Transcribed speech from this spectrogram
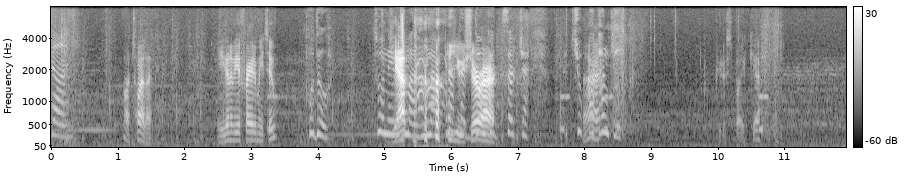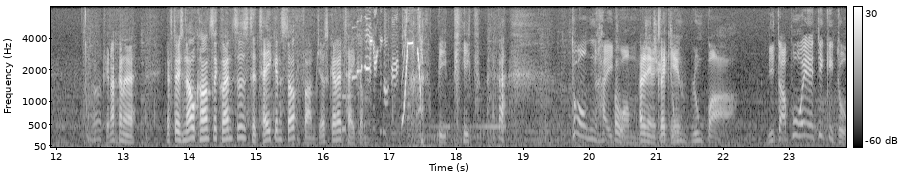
Done. Oh, Twi'lek. Are you going to be afraid of me too? Pudu. Tuni Yep. lama na praka You sure are. donga Searcha. Alright. Chupatanki. Computer spike, yeah. Well, if you're not gonna... If there's no consequences to taking stuff, I'm just gonna take them. beep beep. Tong hai Oh, I didn't even click you. chitung Lumpa. Nita po tikito.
